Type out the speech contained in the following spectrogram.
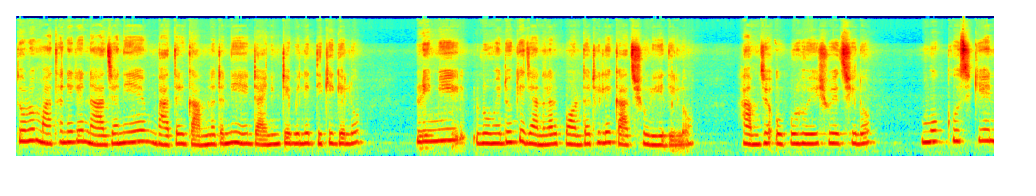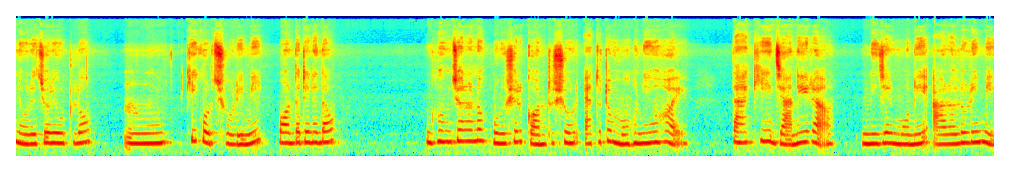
তরু মাথা নেড়ে না জানিয়ে ভাতের গামলাটা নিয়ে ডাইনিং টেবিলের দিকে গেল। রিমি রুমে ঢুকে জানালার পর্দা ঠেলে কাজ সরিয়ে দিল। হামজা উপর হয়ে শুয়েছিল। মুখ কুচকে নড়ে চড়ে উঠল "উম, কি করছ রিমি? পর্দা টেনে দাও। ঘুম জড়ানো পুরুষের কণ্ঠস্বর এতটা মোহনীয় হয়, তা কি জানে এরা? নিজের মনে আড়ালো রিমি,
